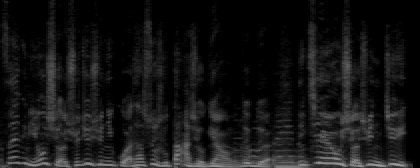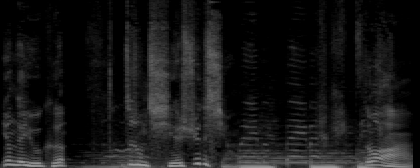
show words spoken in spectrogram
再个你要想学就学，你管他岁数大小干样了，对不对？你既然要想学，你就应该有一颗这种谦虚的心，对吧？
